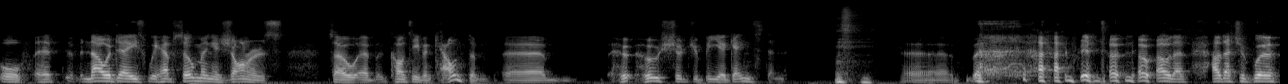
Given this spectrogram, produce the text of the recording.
oh, uh, nowadays we have so many genres, so uh, can't even count them. Uh, who, who should you be against then? I really don't know how that how that should work.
